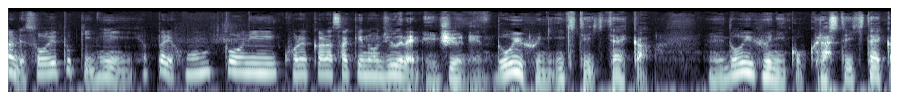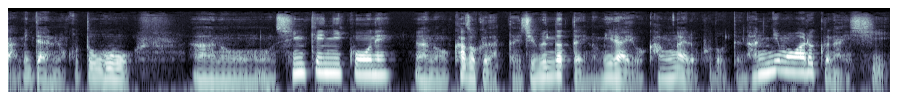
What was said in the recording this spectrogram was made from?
なんでそういう時に、やっぱり本当にこれから先の10年、20年、どういうふうに生きていきたいか、どういうふうにこう暮らしていきたいかみたいなことを、あの、真剣にこうね、あの、家族だったり自分だったりの未来を考えることって何にも悪くないし、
